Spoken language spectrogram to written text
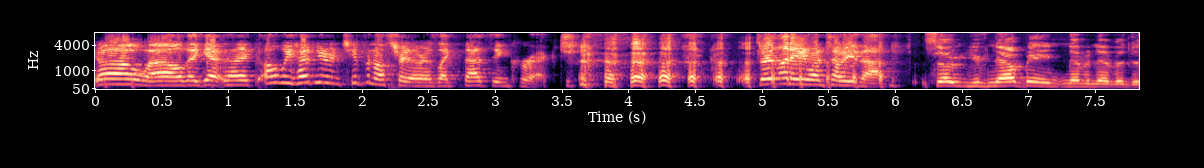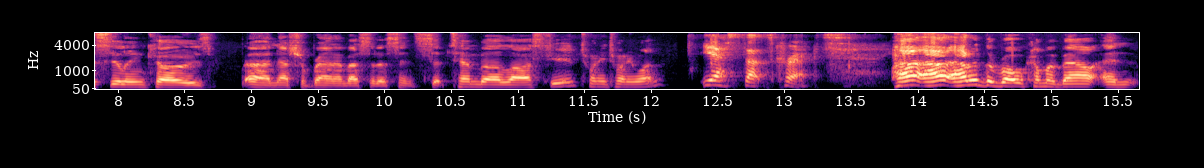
oh well, they get like, oh, we heard you're in Chip in Australia. I was like, that's incorrect. Don't let anyone tell you that. So you've now been Never Never Distilling Co.'s uh, national brand ambassador since September last year, 2021. Yes, that's correct. How, how, how did the role come about, and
